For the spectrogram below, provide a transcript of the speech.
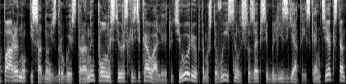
пары, ну и с одной и с другой стороны, полностью раскритиковали эту теорию, потому что выяснилось, что записи были изъяты из контекста,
